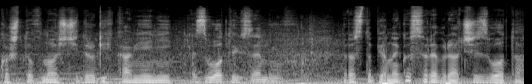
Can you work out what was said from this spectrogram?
kosztowności drogich kamieni, złotych zębów, roztopionego srebra czy złota.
